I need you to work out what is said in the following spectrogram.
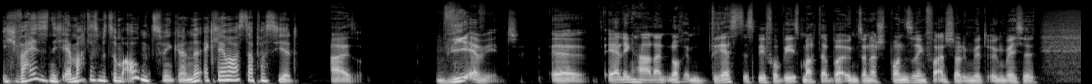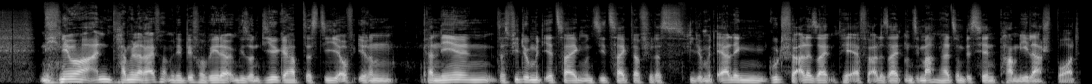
Ich weiß es nicht. Er macht das mit so einem Augenzwinkern, ne? Erklär mal, was da passiert. Also, wie erwähnt, äh, Erling Haaland noch im Dress des BVBs macht er bei irgendeiner Sponsoring-Veranstaltung mit irgendwelche. Ich nehme mal an, Pamela Reif hat mit dem BVB da irgendwie so einen Deal gehabt, dass die auf ihren Kanälen das Video mit ihr zeigen und sie zeigt dafür das Video mit Erling. Gut für alle Seiten, PR für alle Seiten und sie machen halt so ein bisschen Pamela-Sport.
